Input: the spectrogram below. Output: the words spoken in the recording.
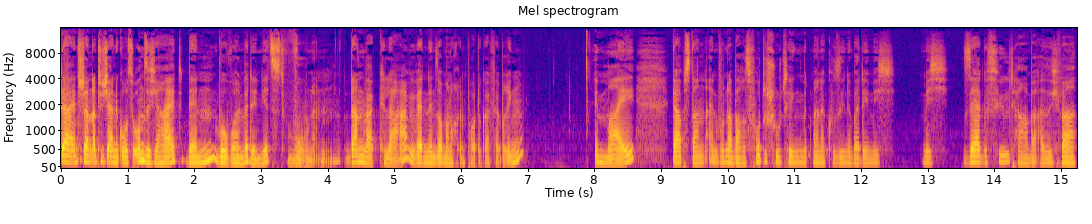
Da entstand natürlich eine große Unsicherheit, denn wo wollen wir denn jetzt wohnen? Dann war klar, wir werden den Sommer noch in Portugal verbringen. Im Mai gab es dann ein wunderbares Fotoshooting mit meiner Cousine, bei dem ich mich sehr gefühlt habe. Also ich war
